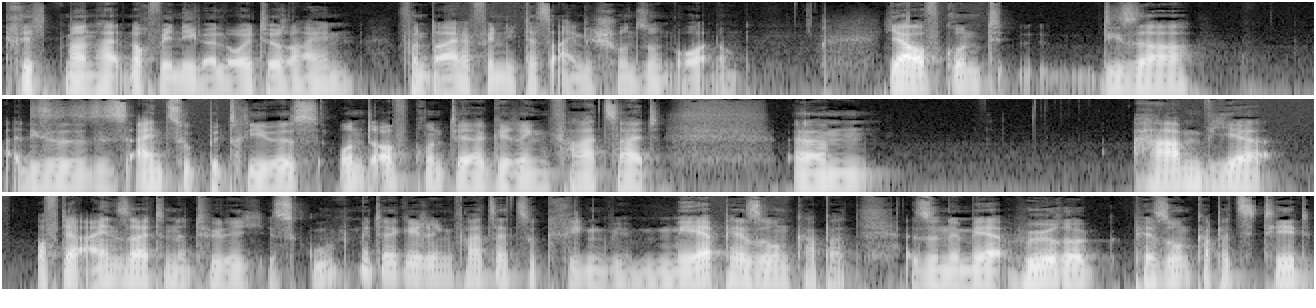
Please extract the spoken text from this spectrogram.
kriegt man halt noch weniger Leute rein. Von daher finde ich das eigentlich schon so in Ordnung. Ja, aufgrund dieser, dieses, dieses Einzugbetriebes und aufgrund der geringen Fahrzeit ähm, haben wir auf der einen Seite natürlich ist gut mit der geringen Fahrzeit, so kriegen wir mehr Personenkapazität, also eine mehr höhere Personenkapazität.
